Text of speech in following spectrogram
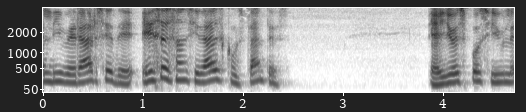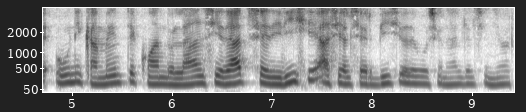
liberarse de esas ansiedades constantes. Ello es posible únicamente cuando la ansiedad se dirige hacia el servicio devocional del Señor.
